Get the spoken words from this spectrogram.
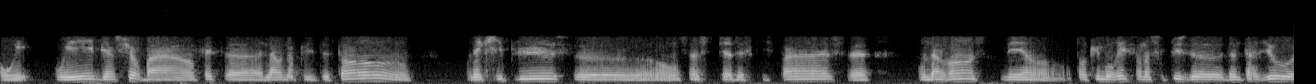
Oui, oui, bien sûr. Bah en fait euh, là on a plus de temps, on écrit plus, euh, on s'inspire de ce qui se passe, euh, on avance. Mais en, en tant qu'humoriste, on a fait plus d'interviews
